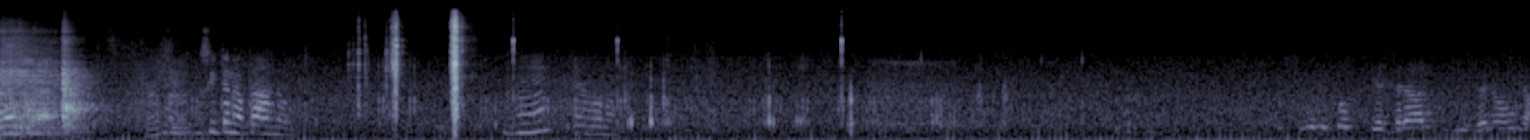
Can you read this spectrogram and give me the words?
možná není, ne? Musíte natáhnout. Mhm, to je ono. to pětkrát dízenou na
